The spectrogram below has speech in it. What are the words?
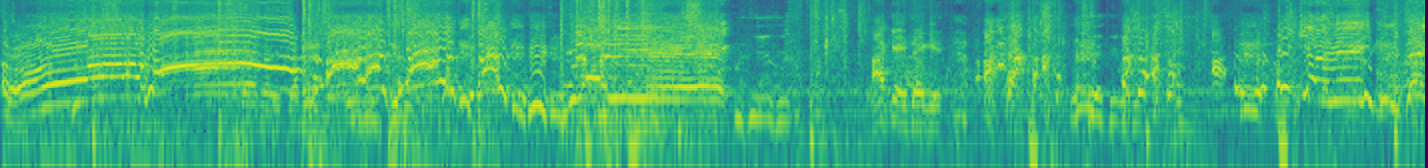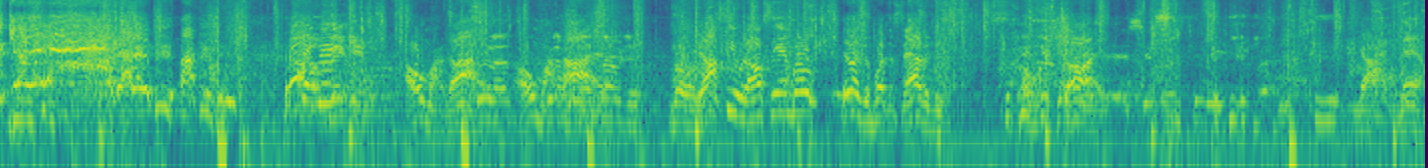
Oh! I can't take it. they killing me! They killing me! Help me! Oh my god! Oh my god! Bro, y'all see what I'm saying, bro? They're like a bunch of savages. Oh my god! God damn!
